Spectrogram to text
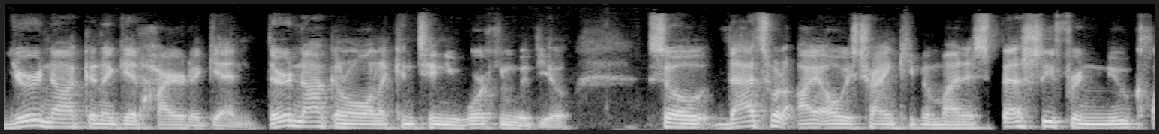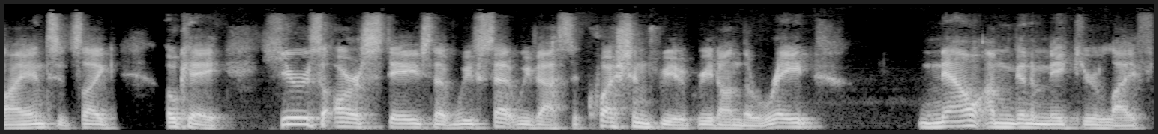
you're not going to get hired again. They're not going to want to continue working with you. So that's what I always try and keep in mind, especially for new clients. It's like, okay, here's our stage that we've set. We've asked the questions, we agreed on the rate. Now I'm going to make your life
